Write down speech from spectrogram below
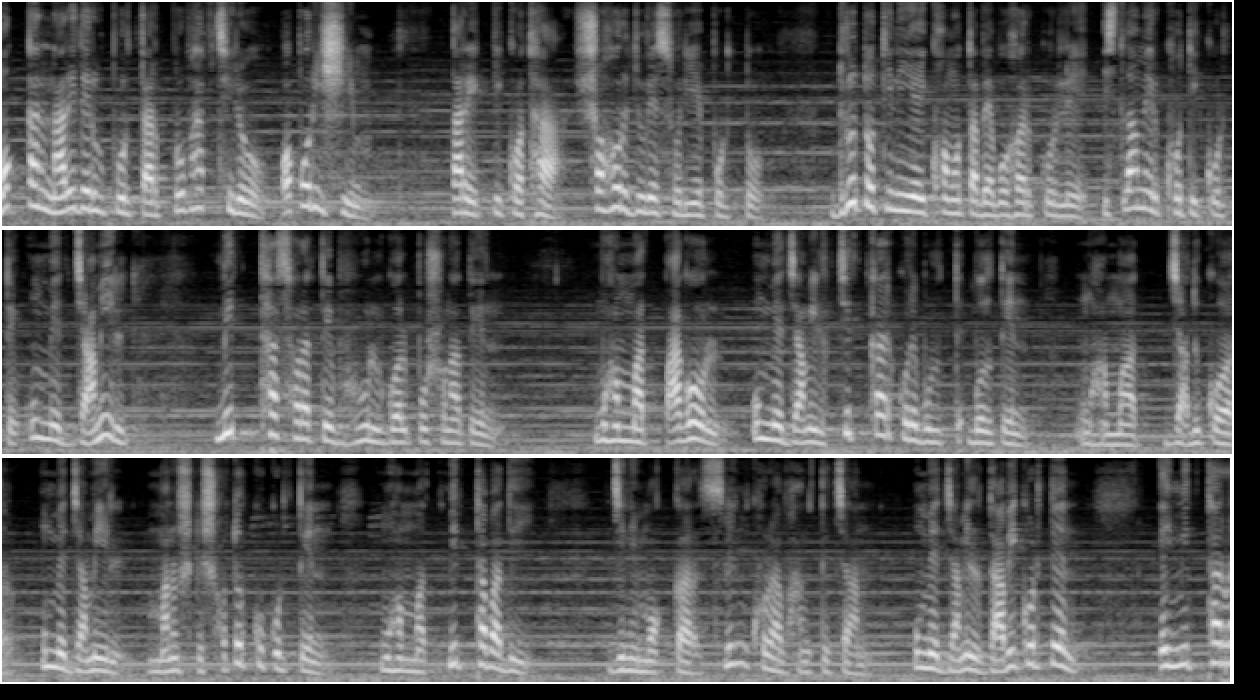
মক্কার নারীদের উপর তার প্রভাব ছিল অপরিসীম। তার একটি কথা শহর জুড়ে ছড়িয়ে পড়ত। দ্রুত তিনি এই ক্ষমতা ব্যবহার করলে ইসলামের ক্ষতি করতে উম্মে জামিল মিথ্যা ছড়াতে ভুল গল্প শোনাতেন। মুহাম্মদ পাগল উম্মে জামিল চিৎকার করে বলতে বলতেন মুহাম্মদ জাদুকর উম্মে জামিল মানুষকে সতর্ক করতেন মুহাম্মদ মিথ্যাবাদী, যিনি মক্কার শৃঙ্খলা ভাঙতে চান। উম্মে জামিল দাবি করতেন, এই মিথ্যার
